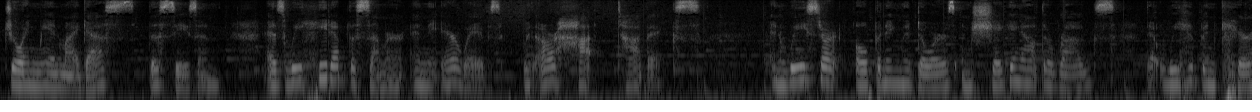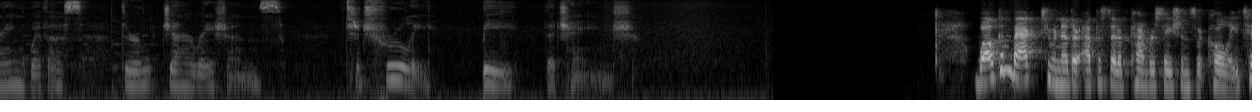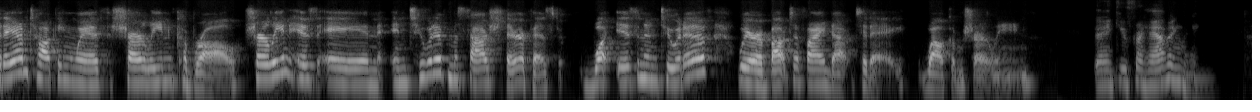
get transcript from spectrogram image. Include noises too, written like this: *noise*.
Join me and my guests this season as we heat up the summer and the airwaves with our hot topics. And we start opening the doors and shaking out the rugs that we have been carrying with us through generations to truly be the change. Welcome back to another episode of Conversations with Colie. Today I'm talking with Charlene Cabral. Charlene is an intuitive massage therapist. What is an intuitive? We're about to find out today. Welcome, Charlene. Thank you for having me.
